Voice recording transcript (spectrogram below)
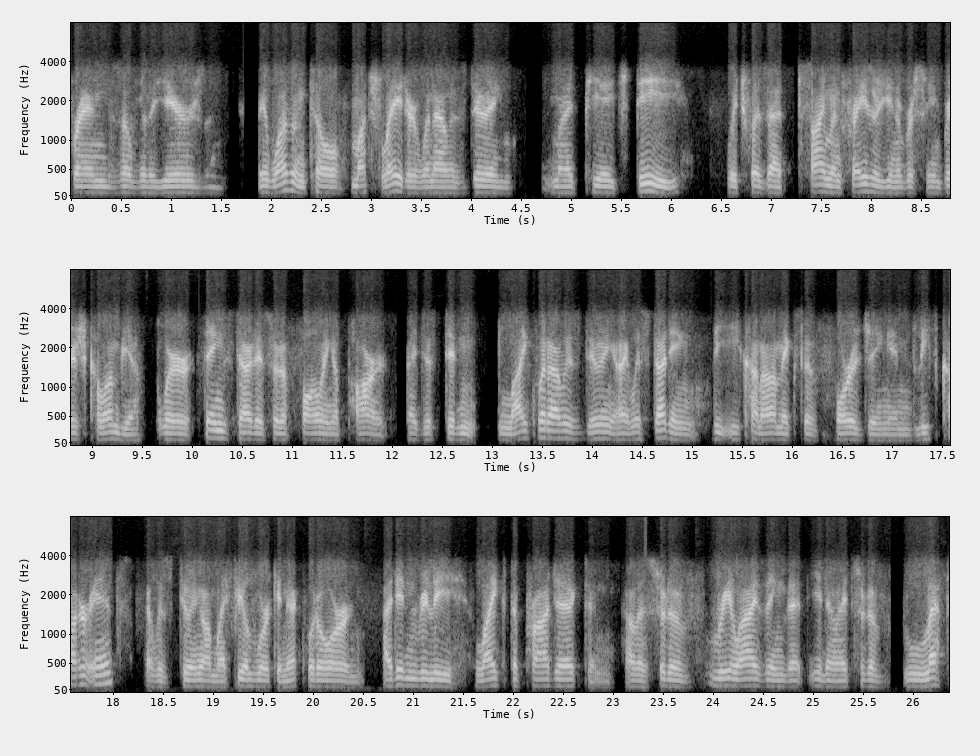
friends over the years and it wasn't until much later when I was doing my PhD which was at Simon Fraser University in British Columbia, where things started sort of falling apart. I just didn't like what I was doing. I was studying the economics of foraging in leafcutter ants. I was doing all my field work in Ecuador and I didn't really like the project and I was sort of realizing that, you know, I'd sort of left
